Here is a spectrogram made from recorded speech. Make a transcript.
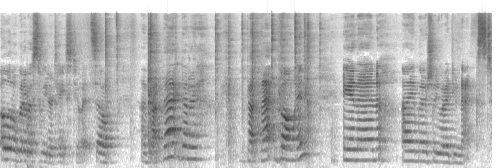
a little bit of a sweeter taste to it. So I've got that gonna, got that going. And then I'm gonna show you what I do next.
